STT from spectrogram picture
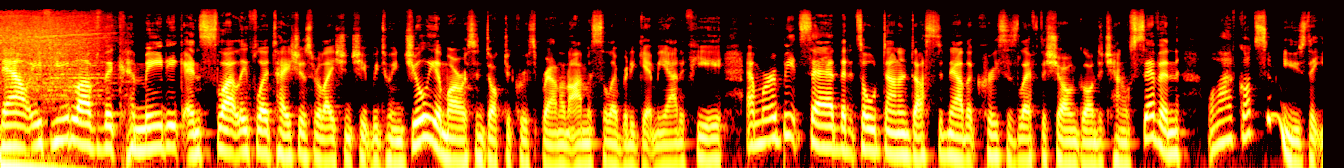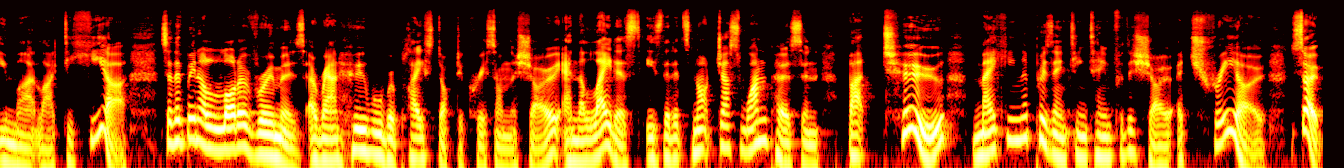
Now, if you loved the comedic and slightly flirtatious relationship between Julia Morris and Dr. Chris Brown on I'm a Celebrity, Get Me Out of Here, and we're a bit sad that it's all done and dusted now that Chris has left the show and gone to Channel 7, well, I've got some news that you might like to hear. So, there have been a lot of rumours around who will replace Dr. Chris on the show, and the latest is that it's not just one person, but two, making the presenting team for the show a trio. So,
